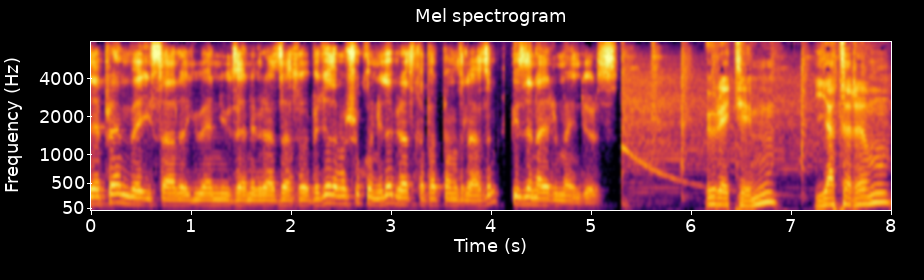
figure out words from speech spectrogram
deprem ve İSA'lı güvenliği üzerine biraz daha sohbet edeceğiz ama şu konuyu da biraz kapatmamız lazım. Bizden ayrılmayın diyoruz. Üretim, yatırım,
